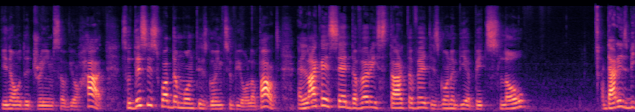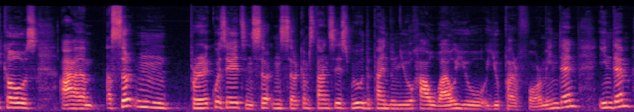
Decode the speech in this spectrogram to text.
you know the dreams of your heart. So this is what the month is going to be all about. And like i said the very start of it is going to be a bit slow. That is because um, a certain prerequisites in certain circumstances will depend on you how well you you perform in them in them.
